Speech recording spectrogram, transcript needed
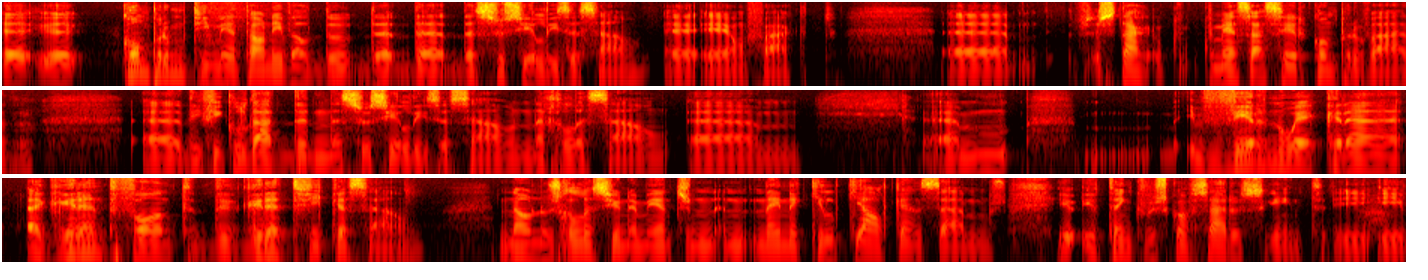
Uh, comprometimento ao nível do, da, da, da, socialização é, é um facto. está, começa a ser comprovado a dificuldade de, na socialização, na relação, um, um, ver no ecrã a grande fonte de gratificação, não nos relacionamentos, nem naquilo que alcançamos. Eu, eu tenho que vos confessar o seguinte, e, e,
